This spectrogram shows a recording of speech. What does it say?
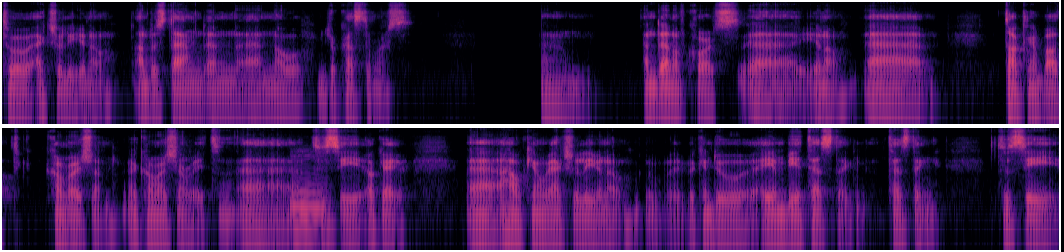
to actually, you know, understand and know your customers. Um, and then of course, uh, you know, uh, talking about conversion, conversion rate mm. to see, okay, how can we actually, you know, we can do A and B testing testing to see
